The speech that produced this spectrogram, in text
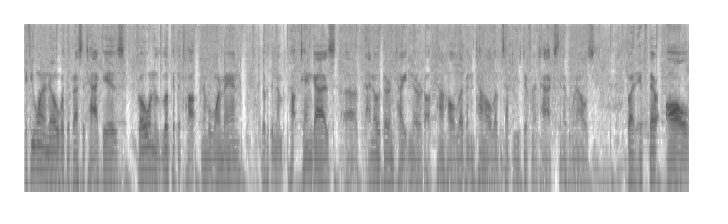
if you want to know what the best attack is, go and look at the top number one man. Look at the number, top 10 guys. Uh, I know that they're in Titan, they're at Town Hall 11, and Town Hall 11s have to use different attacks than everyone else. But if they're all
